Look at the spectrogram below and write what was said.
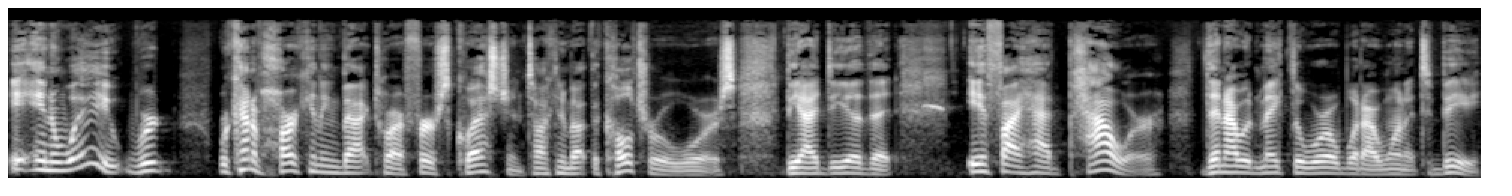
In, in a way, we're we're kind of hearkening back to our first question, talking about the cultural wars, the idea that if I had power, then I would make the world what I want it to be.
